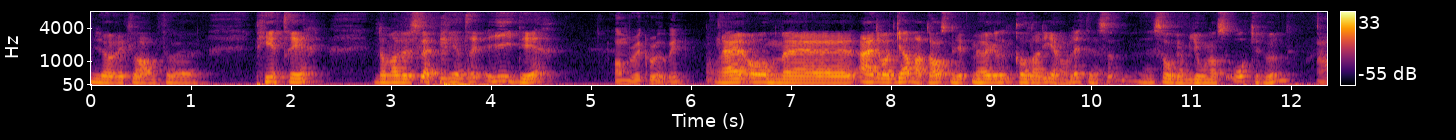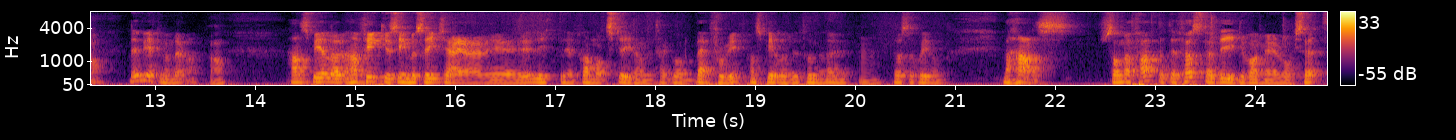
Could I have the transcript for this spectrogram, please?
gör reklam för P3. De hade släppt P3 ID. Om Rick Rubin. Nej, om... Eh, nej, det var ett gammalt avsnitt men jag kollade igenom lite. Så, såg om Jonas Åkerlund. Ja. Det vet du vem det är va? Ja. Han, spelade, han fick ju sin musikkarriär eh, lite framåtskridande tack vare Baffery. Han spelade trummorna i Mm. första skivan. Men hans, som jag fattat det, första video var med Roxette.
